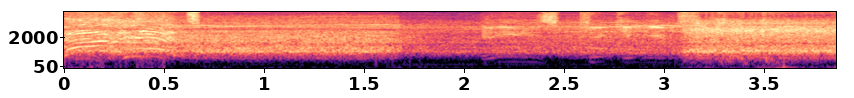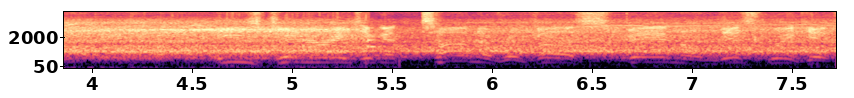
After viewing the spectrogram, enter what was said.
Got it! He's kicking himself. He's generating a ton of reverse spin on this wicket.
